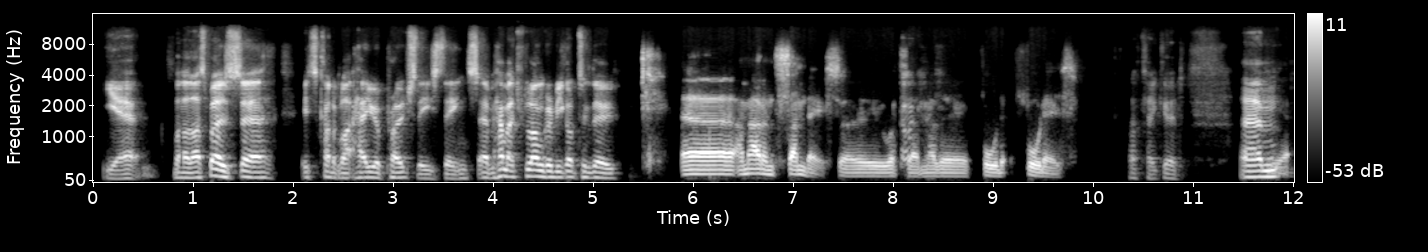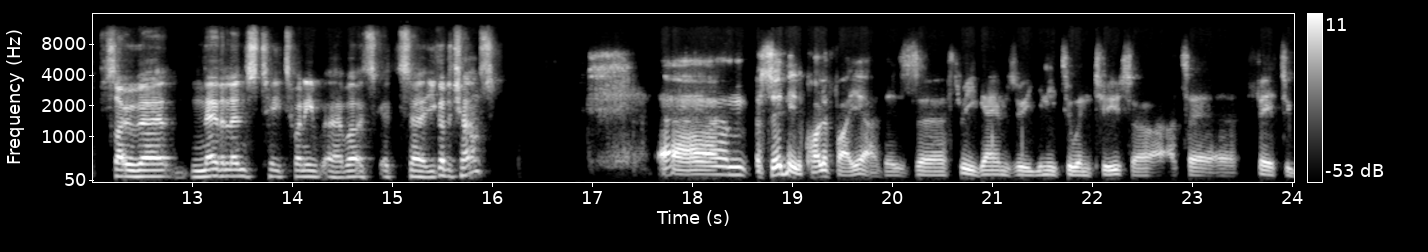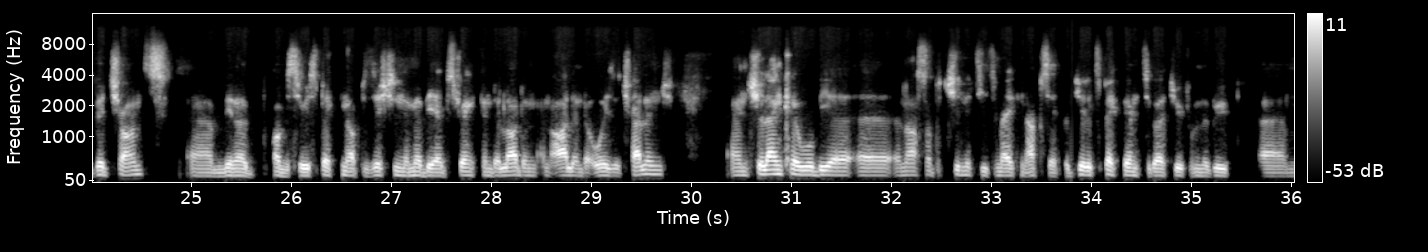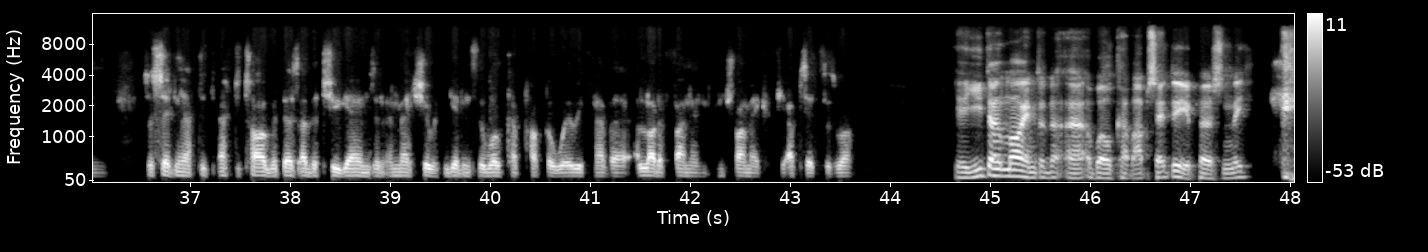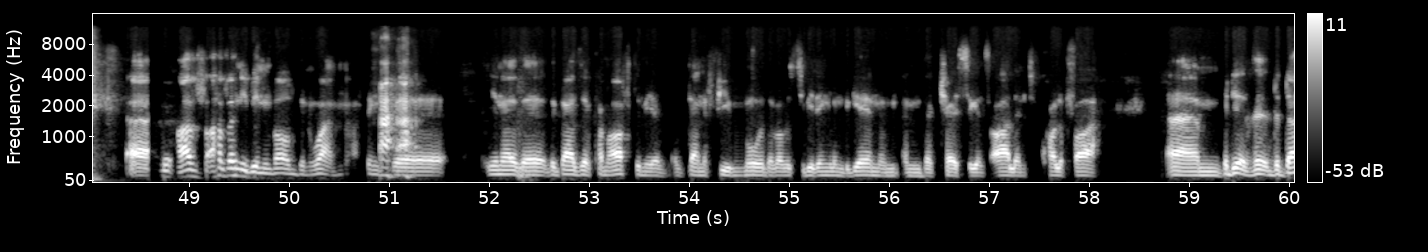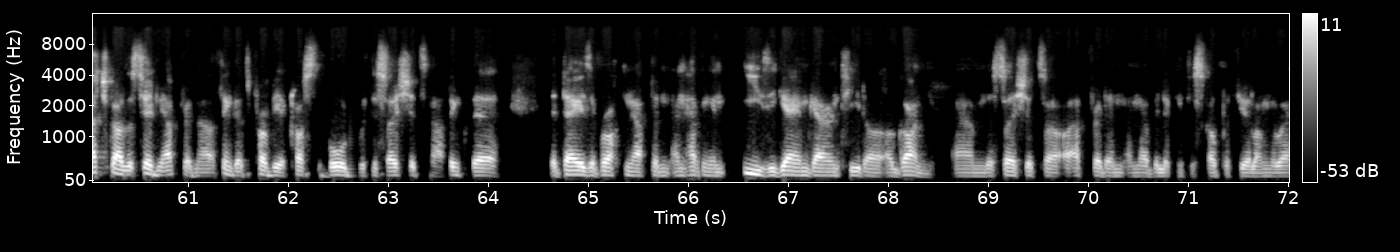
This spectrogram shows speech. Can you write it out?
Yeah, well, I suppose uh, it's kind of like how you approach these things. Um, how much longer have you got to do? Uh, I'm out on Sunday, so what's okay. that? Another four four days. Okay, good. Um, yeah. So uh, Netherlands T20. Uh, well, it's, it's uh, you got a chance. Um, certainly to qualify, yeah. There's uh, three games where you need to win two, so I'd say a fair to good chance. Um, you know, obviously respecting our position, maybe have strengthened a lot, and, and, Ireland are always a challenge. And Sri Lanka will be a, a, a, nice opportunity to make an upset, but you'd expect them to go through from the group. Um, so certainly have to have to target those other two games and, and, make sure we can get into the World Cup proper, where we can have a, a lot of fun and, and, try and make a few upsets as well. Yeah, you don't mind a, a World Cup upset, do you? Personally, uh, I've I've only been involved in one. I think the you know the the guys that have come after me have, have, done a few more. They've obviously beat England again and, and the chase against Ireland to qualify. Um, but yeah, the, the Dutch guys are certainly up for it now. I think that's probably across the board with the associates now. I think the the days of rocking up and, and having an easy game guaranteed are, are gone. Um, the associates are, are up for it and, and they'll be looking to sculpt a few along the way.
